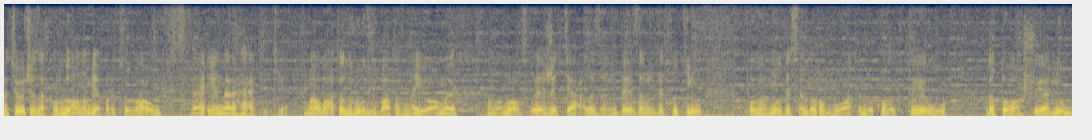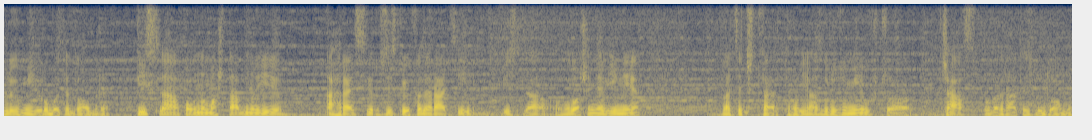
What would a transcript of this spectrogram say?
Працюючи за кордоном, я працював в сфері енергетики. Мав багато друзів, багато знайомих, планував своє життя, але завжди завжди хотів повернутися до роботи, до колективу, до того, що я люблю і вмію робити добре. Після повномасштабної агресії Російської Федерації, після оголошення війни 24-го, я зрозумів, що час повертатись додому.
